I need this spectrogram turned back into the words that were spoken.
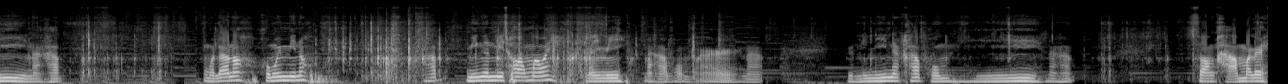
นี่นะครับ หมดแล้วเนาะคงไม่มีเนาะครับมีเงินมีทองมาไหมไม่มีนะครับผมเออนะครับ อยู่ในนี้นะครับ ผมนี่นะครับซองขามมาเลย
